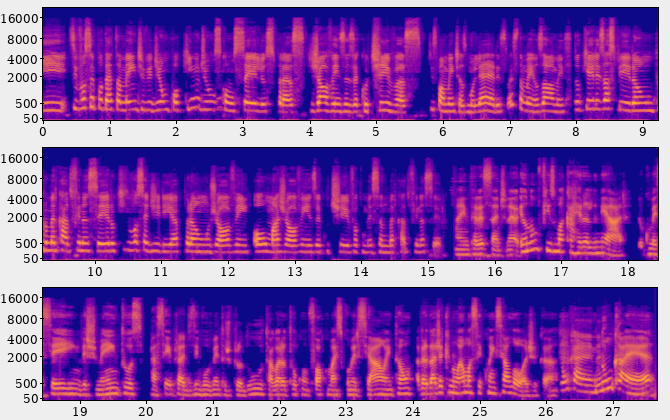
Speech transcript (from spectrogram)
E se você puder também dividir um pouquinho de uns conselhos para as jovens executivas, principalmente as mulheres, mas também os homens, do que eles aspiram para o mercado financeiro, o que você diria para um jovem ou uma jovem executiva começando no mercado financeiro? É interessante, né? Eu não fiz uma carreira linear. Eu comecei em investimentos, passei para desenvolvimento de produto, agora eu estou com foco mais comercial. Então, a verdade é que não é uma sequência lógica. Nunca é, né? Nunca é.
